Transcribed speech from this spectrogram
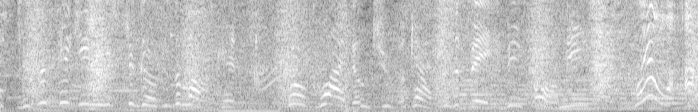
Why don't you look after the baby for me?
